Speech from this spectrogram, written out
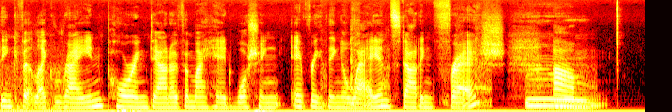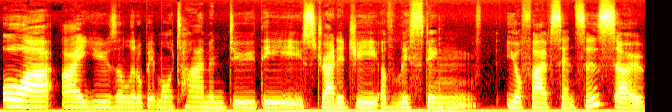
think of it like rain pouring down over my head, washing everything away and starting fresh. Um, or I use a little bit more time and do the strategy of listing your five senses. So,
